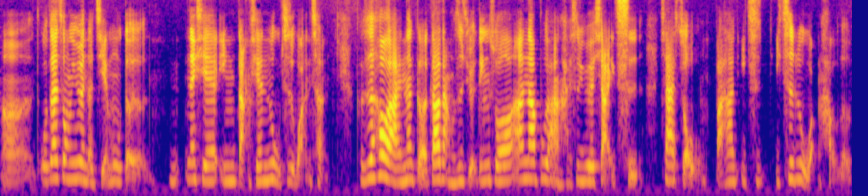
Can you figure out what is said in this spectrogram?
呃，我在众议院的节目的那些音档先录制完成。可是后来那个搭档是决定说啊，那不然还是约下一次，下一周把它一次一次录完好了。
